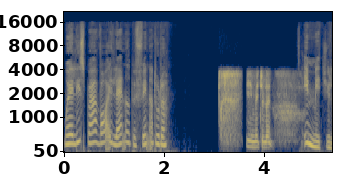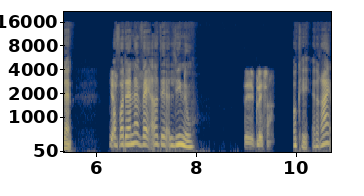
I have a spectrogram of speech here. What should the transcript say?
Må jeg lige spørge, hvor i landet befinder du dig? I Midtjylland. I Midtjylland. Ja. Og hvordan er vejret der lige nu? Det blæser. Okay, er det regn?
